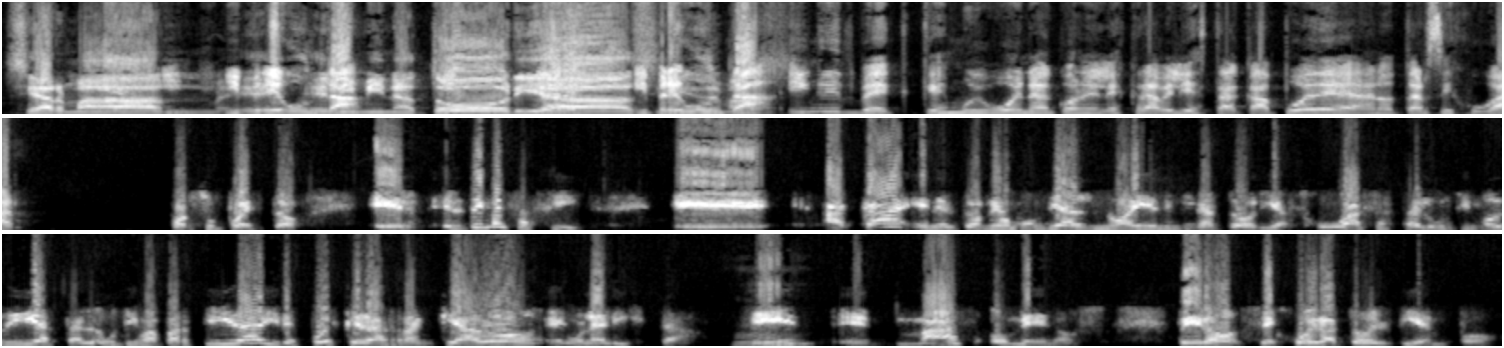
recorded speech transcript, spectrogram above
¿Se arman y, pregunta, eliminatorias? Y, pregunta, Ingrid Beck, que es muy buena con el Scrabble y está acá, ¿puede anotarse y jugar? Por supuesto. El, el tema es así. Eh, acá en el torneo mundial no hay eliminatorias. Jugás hasta el último día, hasta la última partida y después quedás rankeado en una lista. ¿sí? Mm. Eh, más o menos. Pero se juega todo el tiempo.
